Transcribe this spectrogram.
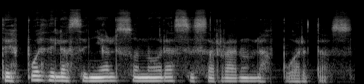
Después de la señal sonora se cerraron las puertas.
